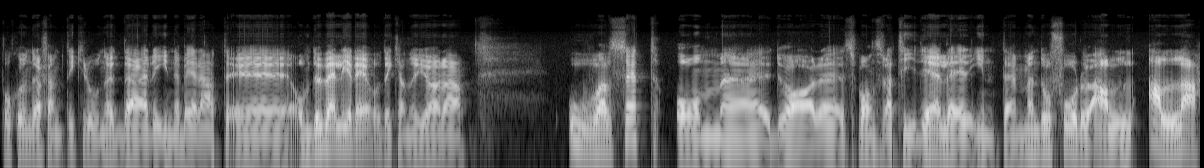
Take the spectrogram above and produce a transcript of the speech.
på 750 kronor där det innebär att eh, om du väljer det och det kan du göra oavsett om eh, du har eh, sponsrat tidigare eller inte, men då får du all, alla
